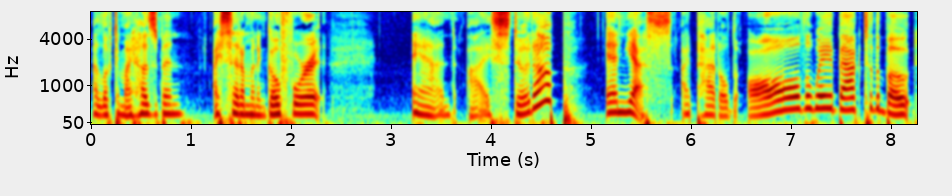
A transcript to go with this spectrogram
I looked at my husband. I said, I'm going to go for it. And I stood up. And yes, I paddled all the way back to the boat.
